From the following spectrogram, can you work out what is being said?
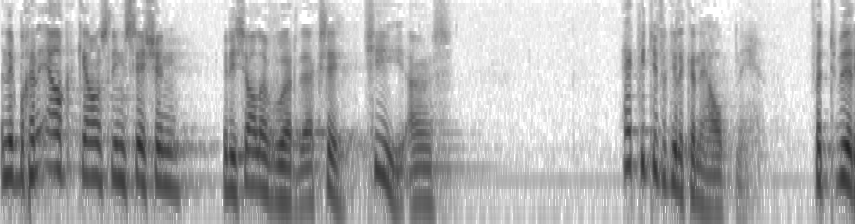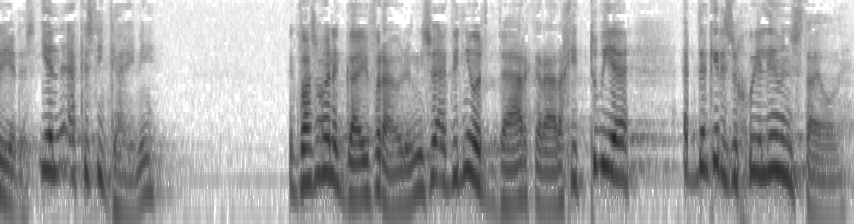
En ek begin elke counselling session met dieselfde woorde. Ek sê, "Gee, ouens, ek weet nie of ek julle kan help nie vir twee redes. Een, ek is nie gay nie. Ek was nog in 'n gay verhouding, nie, so ek weet nie hoe dit werk regtig. Twee, ek dink dit is 'n goeie lewenstyl nie.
